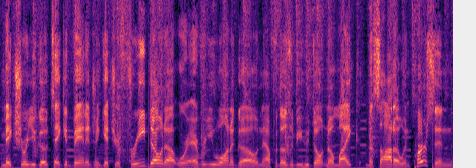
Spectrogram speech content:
Make sure you go take advantage and get your free donut wherever you want to go. Now, for those of you who don't know Mike Massato in person,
